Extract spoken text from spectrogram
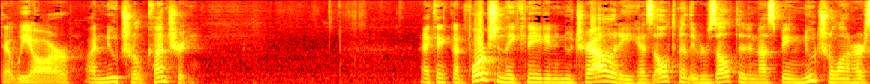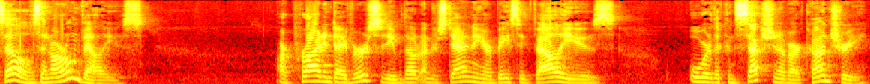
that we are a neutral country. I think, unfortunately, Canadian neutrality has ultimately resulted in us being neutral on ourselves and our own values. Our pride in diversity without understanding our basic values or the conception of our country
